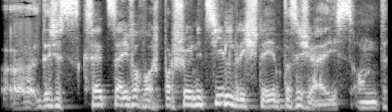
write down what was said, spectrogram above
das ist ein Gesetz einfach, wo ein paar schöne Ziele drinstehen, das ist eins. Und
